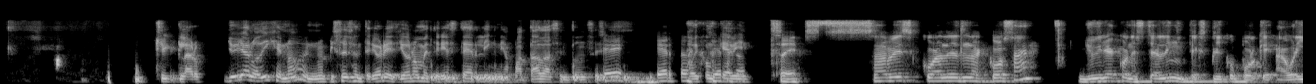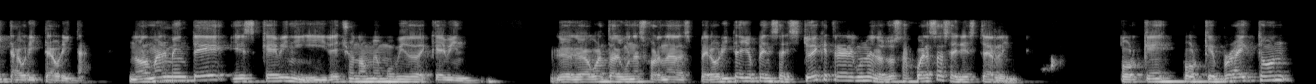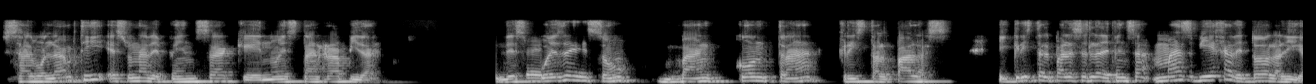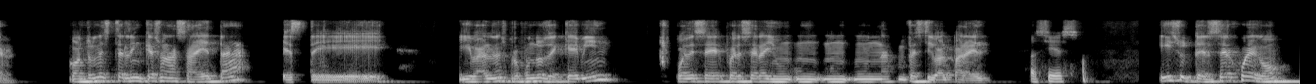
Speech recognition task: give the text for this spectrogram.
Sí, claro. Yo ya lo dije, ¿no? En episodios anteriores, yo no metería Sterling ni a patadas, entonces. Sí, cierto. Voy con Kevin. Sí. ¿Sabes cuál es la cosa? Yo iría con Sterling y te explico por qué. Ahorita, ahorita, ahorita. Normalmente es Kevin y de hecho no me he movido de Kevin. Lo, aguanto algunas jornadas, pero ahorita yo pensaría, si tuviera que traer alguno de los dos a fuerza, sería Sterling. ¿Por qué? Porque Brighton, salvo Lamptey, es una defensa que no es tan rápida. Después de eso, van contra Crystal Palace. Y Crystal Palace es la defensa más vieja de toda la liga. Contra un Sterling que es una saeta, este, y balones profundos de Kevin, puede ser, puede ser ahí un, un, festival para él. Así es. Y su tercer juego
